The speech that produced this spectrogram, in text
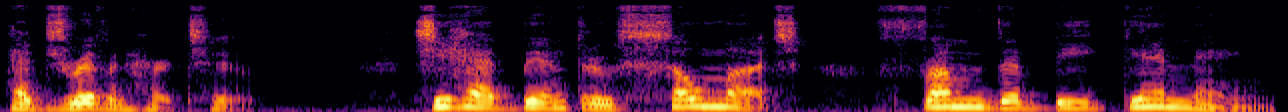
had driven her to. She had been through so much from the beginning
